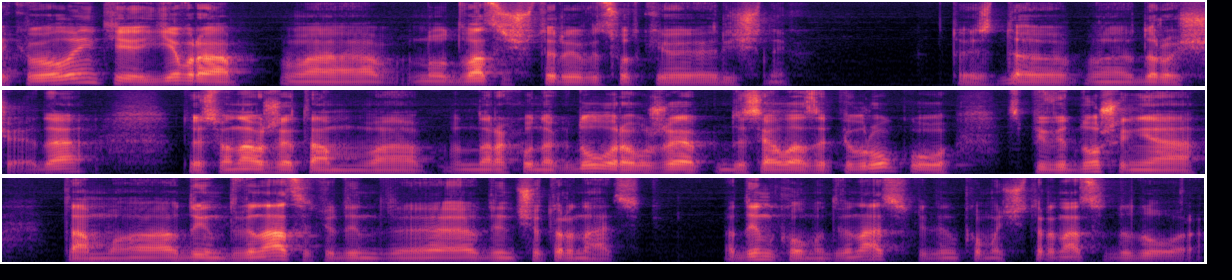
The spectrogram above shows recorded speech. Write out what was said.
еквіваленті, євро ну, 24% річних. Тобто дорожчає. Да? Тобто вона вже там на рахунок долара вже досягла за півроку співвідношення там 1,12, 1, е, 1,14. 1,12, 1,14 до долара.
